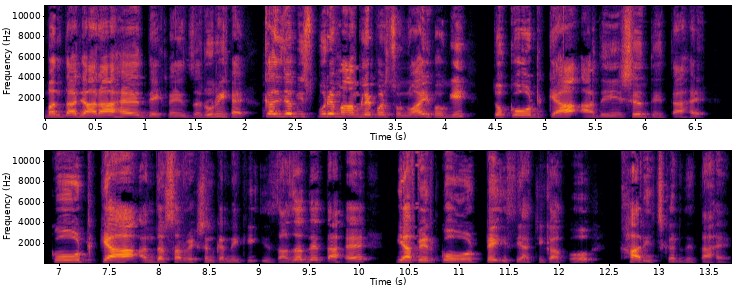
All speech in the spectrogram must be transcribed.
बनता जा रहा है, देखना ज़रूरी है। कल जब इस पूरे मामले पर सुनवाई होगी तो कोर्ट क्या आदेश देता है? कोर्ट क्या अंदर सर्वेक्षण करने की इजाज़त देता है या फिर कोर्ट इस याचिका को खारिज कर देता है?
